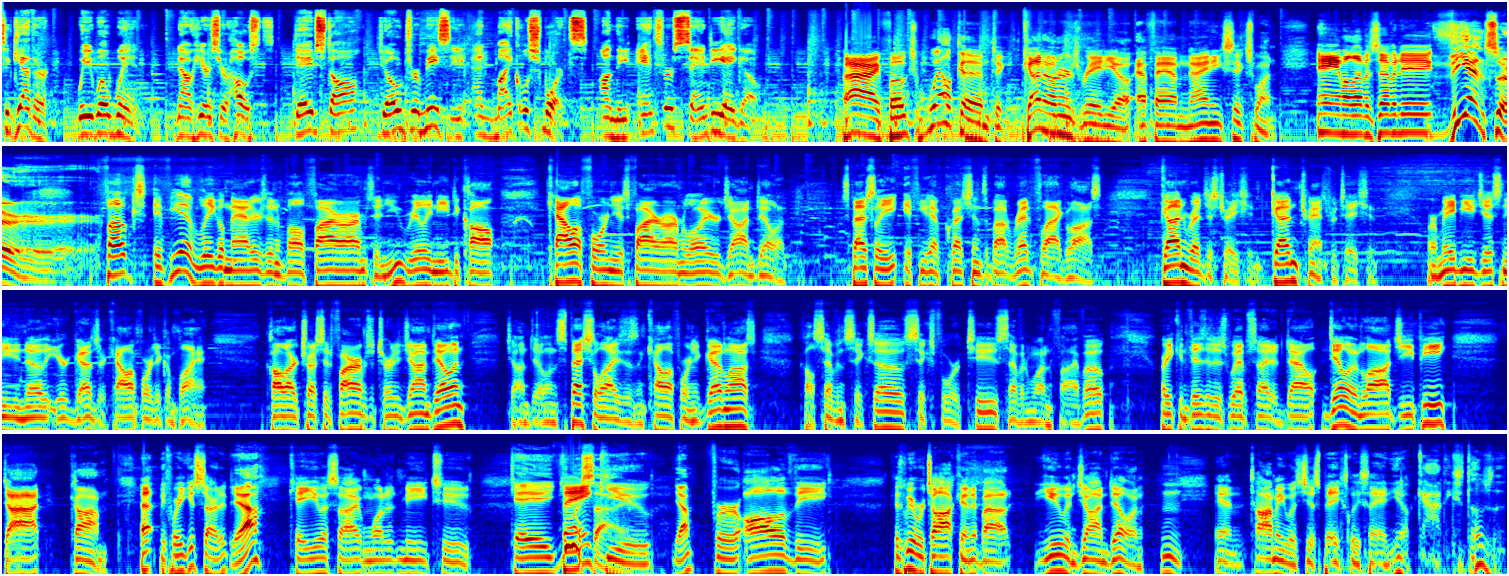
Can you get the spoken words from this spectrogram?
Together, we will win. Now, here's your hosts, Dave Stahl, Joe Dramisi, and Michael Schwartz on The Answer San Diego. All right, folks, welcome to Gun Owners Radio, FM 961, AM 1170. The answer. Folks, if you have legal matters that involve firearms, then you really need to call California's firearm lawyer, John Dillon, especially if you have questions about red flag laws, gun registration, gun transportation, or maybe you just need to know that your guns are California compliant. Call our trusted firearms attorney, John Dillon. John Dillon specializes in California gun laws. Call 760 642 7150, or you can visit his website at dillonlawgp.com. Uh, before you get started, Yeah. KUSI wanted me to K. thank you Yeah. for all of the because we were talking about you and John Dillon, Hmm. And Tommy was just basically saying, you know, God, these those.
